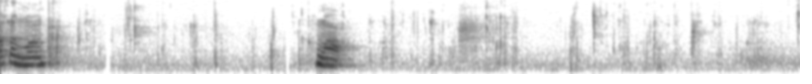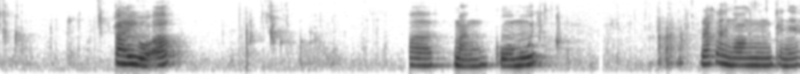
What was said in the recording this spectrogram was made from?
Rất là ngon. Ngọt. Cay của ớt. Và mặn của muối. Rất là ngon cả nhà.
